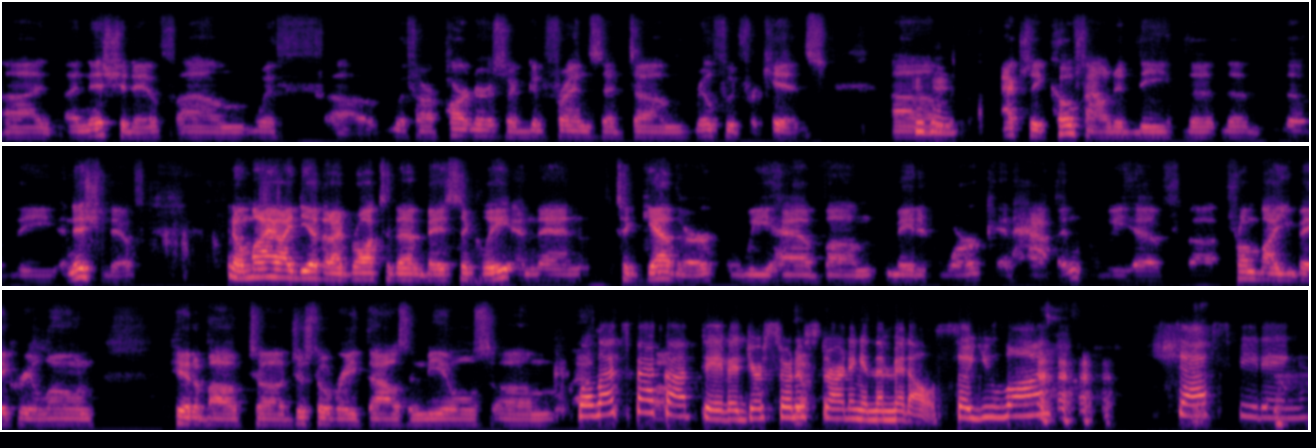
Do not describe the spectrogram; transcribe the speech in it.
uh, initiative um, with uh, with our partners, our good friends at um, Real Food for Kids. Um, Mhm. Actually, co-founded the, the the the the initiative. You know, my idea that I brought to them basically, and then together we have um, made it work and happen. We have uh, from Bayou Bakery alone hit about uh, just over eight thousand meals. Um, Well, let's back uh, up, David. You're sort of yeah. starting in the middle. So you launched Chefs Feeding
